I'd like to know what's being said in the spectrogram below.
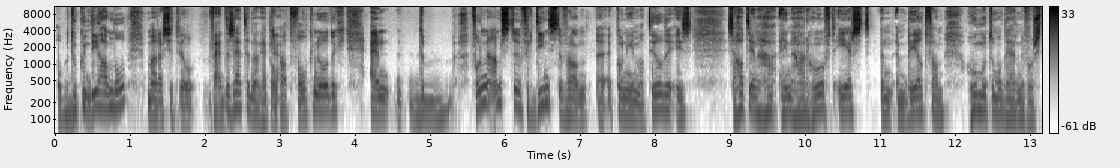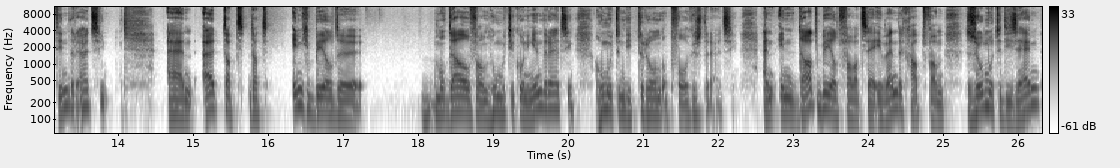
opdoeken die handel, maar als je het wil verder zetten, dan heb je wat volk nodig. En de voornaamste verdienste van uh, koningin Mathilde is, ze had in, in haar hoofd eerst een, een beeld van hoe moet de moderne vorstin eruit zien. En uit dat, dat ingebeelde model van hoe moet die koningin eruit zien, hoe moeten die troonopvolgers eruit zien. En in dat beeld van wat zij inwendig had van zo moeten die zijn,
